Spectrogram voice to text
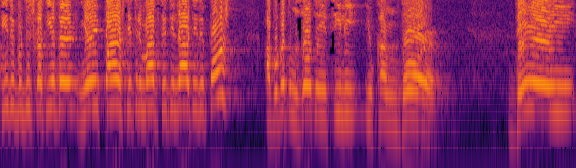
tjetri për diçka tjetër, njëri prap, tjetri mbar, tjetri lart, tjetri poshtë, apo vetëm Zotin i cili ju ka në dorë deri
